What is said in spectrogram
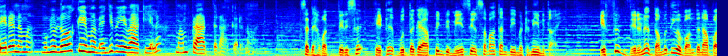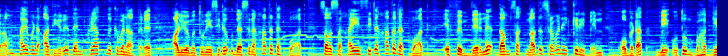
දෙරනම මුළු ලෝකයම වැජ වේවා කියලා මං ප්‍රාර්ථනා කරනවා. සැදැහවත් පිරිස හෙට බුද්ධගයා පින්වි මේසෙල් සමාතන්වීමට නියමිතයි. එම් දෙරන දමදිව වන්දනා පරම් හයවන අධීර දැන් ක්‍රියාත්මක වන අතර අලියොම තුනේ සිට උදැසන හත දක්වාත් සවස හය සිට හත දක්වාත් එම් දෙරන දම්සක් නද ශ්‍රවණය කිරීමෙන් ඔබටත් මේ උතුම් භාග්‍ය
